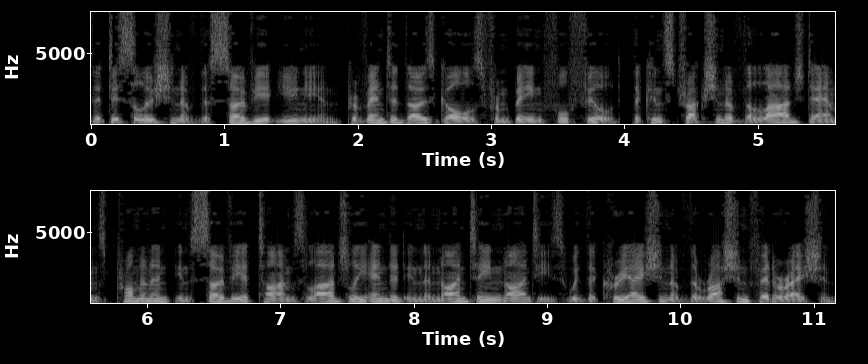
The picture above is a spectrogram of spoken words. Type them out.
The dissolution of the Soviet Union prevented those goals from being fulfilled. The construction of the large dams prominent in Soviet times largely ended in the 1990s with the creation of the Russian Federation.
